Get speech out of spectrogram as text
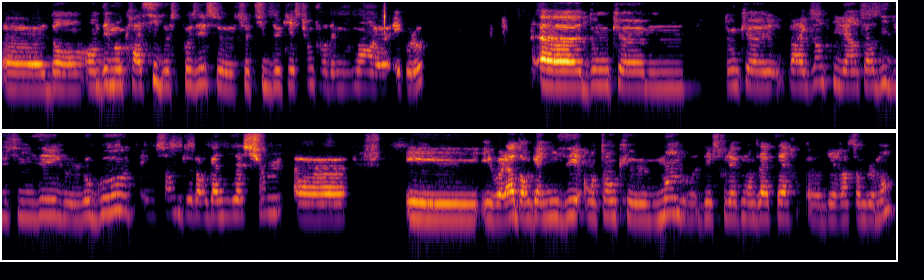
euh, dans, en démocratie de se poser ce, type de questions pour des mouvements euh, écolos. Donc, donc par exemple, il est interdit d'utiliser le logo, il me de l'organisation et, voilà, d'organiser en tant que membre des soulèvements de la Terre euh, des rassemblements.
